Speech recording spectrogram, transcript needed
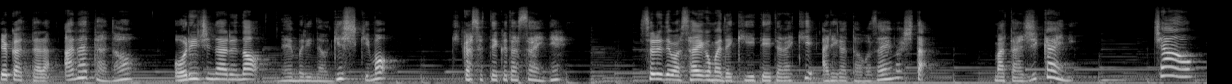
よかったらあなたのオリジナルの眠りの儀式も聞かせてくださいね。それでは最後まで聞いていただきありがとうございました。また次回に。チャオ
